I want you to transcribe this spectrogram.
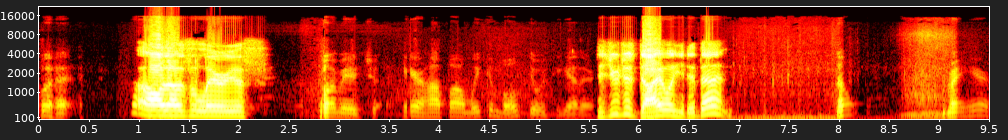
what? Oh, that was hilarious. Want me to here? Hop on. We can both do it together. Did you just die while you did that? No, right here.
